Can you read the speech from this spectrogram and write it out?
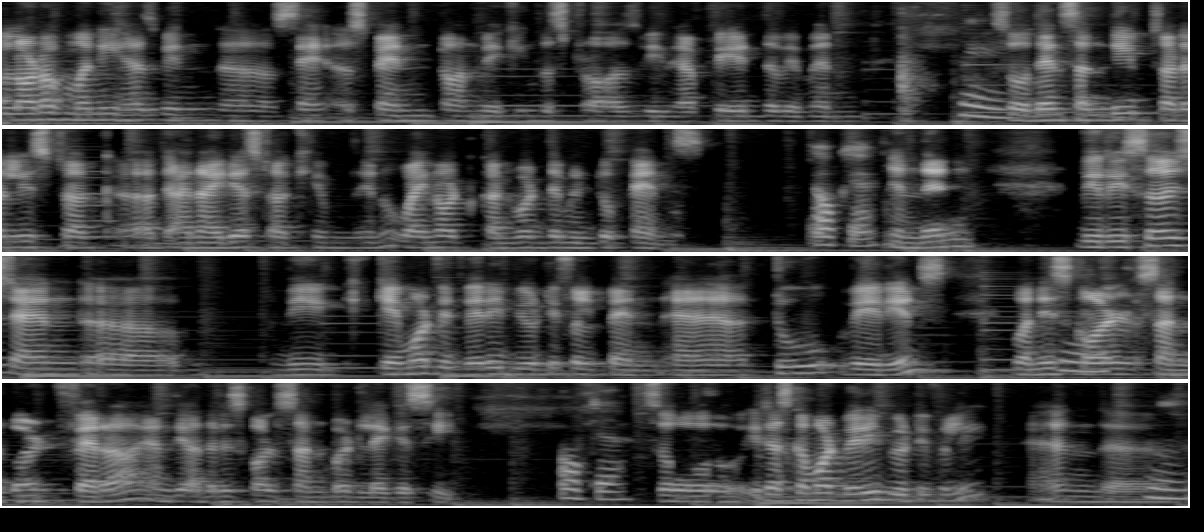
a lot of money has been uh, se- spent on making the straws. We have paid the women. Hmm. So then Sandeep suddenly struck uh, an idea struck him. You know, why not convert them into pens? okay and then we researched and uh, we came out with very beautiful pen uh, two variants. One is Hmm. called sunbird ferra and the other is called sunbird legacy. Okay. So it has come out very beautifully and uh, Hmm.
